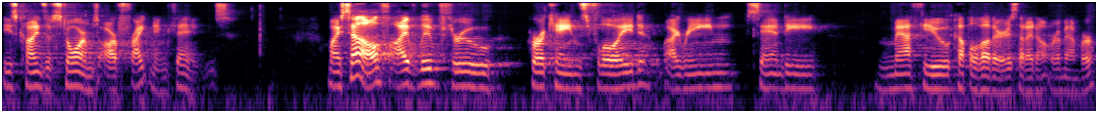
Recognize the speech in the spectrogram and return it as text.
These kinds of storms are frightening things. Myself, I've lived through Hurricanes Floyd, Irene, Sandy, Matthew, a couple of others that I don't remember.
